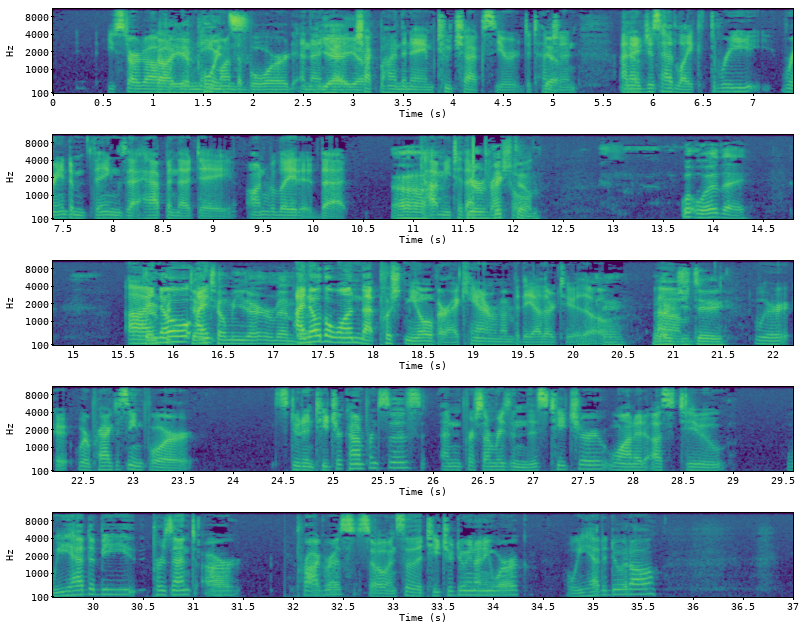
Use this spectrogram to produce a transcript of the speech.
you start off Oh, with yeah, your name on the board, and then Yeah, you yeah. check behind the name, two checks, your detention. And Yeah. I just had like three random things that happened that day, unrelated, that Ah, got me to that you're a threshold. victim. What were they? I know. Don't I, tell me you don't remember. I know the one that pushed me over. I can't remember the other two though. Okay. What did Um, you do? We're we're practicing for student teacher conferences and for some reason this teacher wanted us to we had to be present our progress. So instead of the teacher doing any work we had to do it all.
